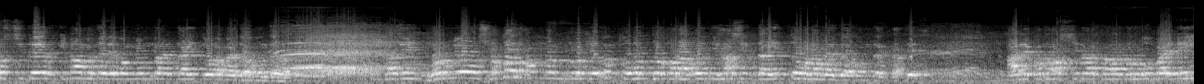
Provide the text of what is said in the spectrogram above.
মসজিদের ইমামতের এবং মেম্বারের দায়িত্ব ওলামায় দেওয়া বন্ধের হাতে। কাজেই ধর্মীয় সকল অঙ্গনগুলোকে ঐক্যবদ্ধ করা ঐতিহাসিক দায়িত্ব ওলামায় দেওয়া বন্ধের কাছে। আর কথা অস্বীকার করার কোনো উপায় নেই।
